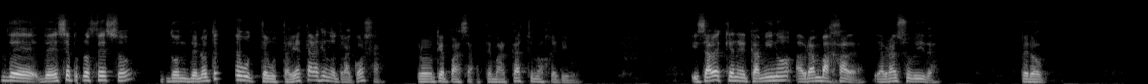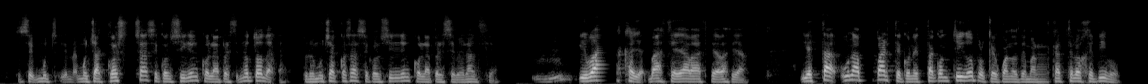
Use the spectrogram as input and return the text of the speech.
de, ese proceso donde no te gustaría estar haciendo otra cosa. Pero ¿qué pasa? Te marcaste un objetivo. Y sabes que en el camino habrán bajadas y habrán subidas. Pero muchas cosas se consiguen con la perseverancia. No todas, pero muchas cosas se consiguen con la perseverancia. Y vas, hacia allá, vas hacia allá, vas hacia allá. Y está una parte conecta contigo porque cuando te marcaste el objetivo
